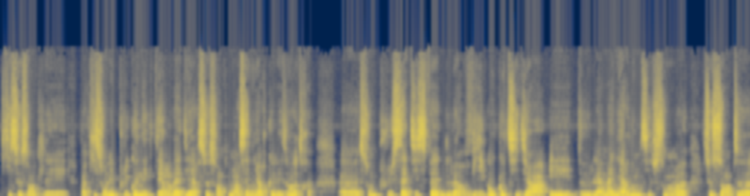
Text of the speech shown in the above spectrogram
qui se sentent les, enfin, qui sont les plus connectés, on va dire, se sentent moins seniors que les autres, euh, sont plus satisfaits de leur vie au quotidien et de la manière dont ils sont, euh, se sentent euh,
